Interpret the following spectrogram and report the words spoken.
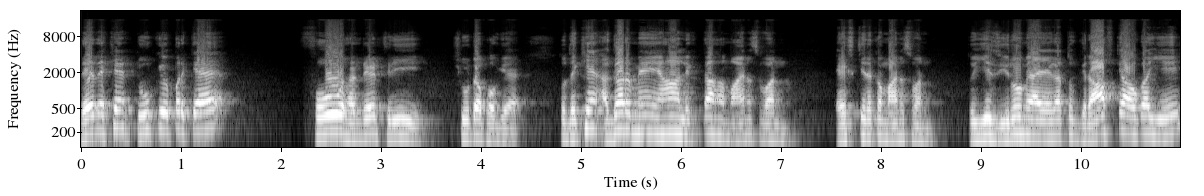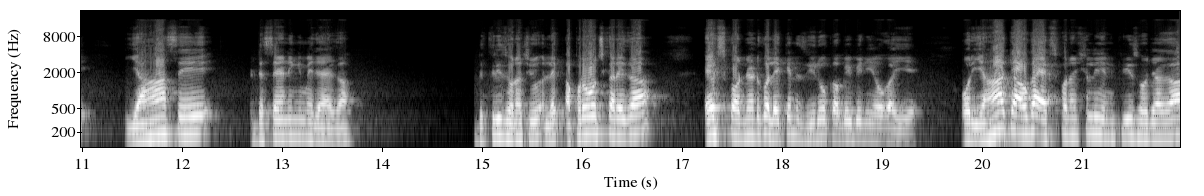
देन देखें टू के ऊपर क्या है? Four hundred three shoot up हो गया है। तो देखें, अगर मैं यहाँ लिखता हूँ माइनस वन एक्स की रकम माइनस वन तो ये ज़ीरो में आएगा तो ग्राफ क्या होगा? ये यहाँ से डिसेंडिंग में जाएगा। डिक्रीज होना चाहिए। अप्रोच करेगा। एक्स कोऑर्डिनेट को लेकिन ज़ीरो कभी भी नहीं होगा ये। और यहाँ क्या होगा? एक्सपोनेंशियली इंक्रीज हो जाएगा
